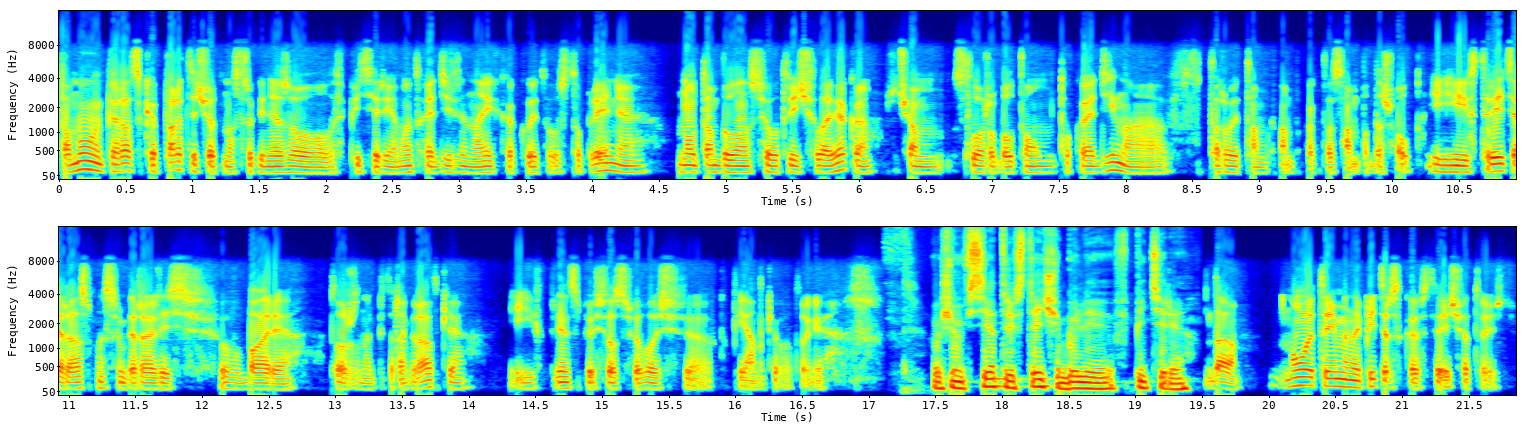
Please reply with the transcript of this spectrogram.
По-моему, пиратская партия что-то нас организовывала в Питере. Мы ходили на их какое-то выступление. Ну, там было у нас всего три человека. Причем Слора был, по-моему, только один, а второй там к нам как-то сам подошел. И в третий раз мы собирались в баре тоже на Петроградке. И, в принципе, все свелось э, к пьянке в итоге. В общем, все три встречи были в Питере. Да. Ну, это именно питерская встреча. То есть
